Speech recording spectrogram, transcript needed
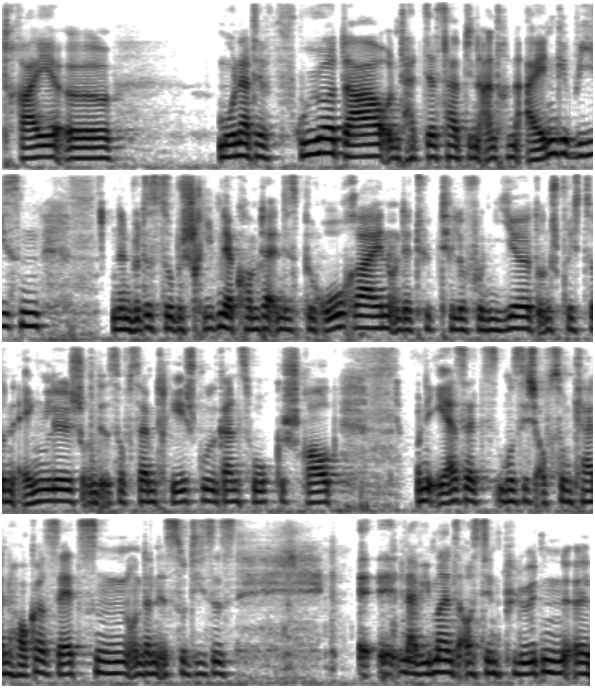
drei äh, Monate früher da und hat deshalb den anderen eingewiesen. Und dann wird es so beschrieben, der kommt da in das Büro rein und der Typ telefoniert und spricht so ein Englisch und ist auf seinem Drehstuhl ganz hochgeschraubt. Und er setzt, muss sich auf so einen kleinen Hocker setzen und dann ist so dieses, na, wie man es aus den blöden äh,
